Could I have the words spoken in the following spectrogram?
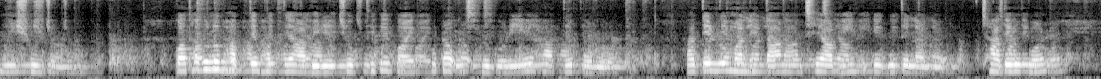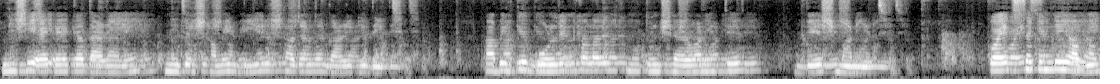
নিশুর জন্য। কথাগুলো ভাবতে ভাবতে আবিরের চোখ থেকে কয়েক ফোঁটা অশ্রু গড়িয়ে হাতে পড়ল। হাতের রুমালে তা মুছে আবির এগুতে লাগল। ছাদের উপর নিশি একা একা দাঁড়িয়ে নিজের স্বামীর বিয়ের সাজানো গাড়িটি দেখছে। আবিরকে গোল্ডেন কালারের নতুন শেরওয়ানিতে বেশ মানিয়েছে। কয়েক সেকেন্ডে আবির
